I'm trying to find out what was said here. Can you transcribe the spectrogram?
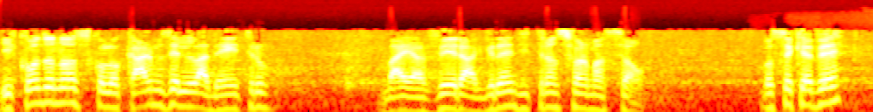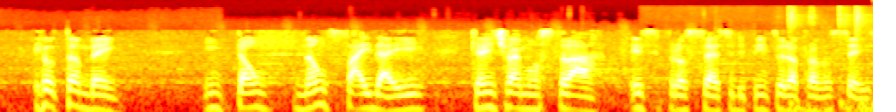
E quando nós colocarmos ele lá dentro, vai haver a grande transformação. Você quer ver? Eu também. Então não sai daí que a gente vai mostrar esse processo de pintura para vocês.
